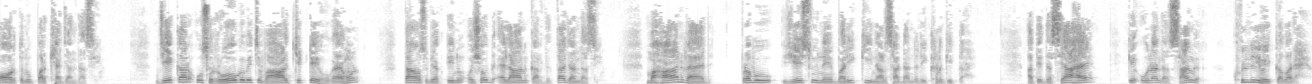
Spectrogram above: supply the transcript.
ਔਰਤ ਨੂੰ ਪਰਖਿਆ ਜਾਂਦਾ ਸੀ। ਜੇਕਰ ਉਸ ਰੋਗ ਵਿੱਚ ਵਾਲ ਚਿੱਟੇ ਹੋ ਗਏ ਹੋਣ, ਤਾਂ ਉਸ ਵਿਅਕਤੀ ਨੂੰ ਅਸ਼ੁੱਧ ਐਲਾਨ ਕਰ ਦਿੱਤਾ ਜਾਂਦਾ ਸੀ। ਮਹਾਨ ਵੈਦ ਪ੍ਰਭੂ ਯੀਸੂ ਨੇ ਬਾਰੀਕੀ ਨਾਲ ਸਾਡਾ ਨਿਰੀਖਣ ਕੀਤਾ ਹੈ ਅਤੇ ਦੱਸਿਆ ਹੈ ਕਿ ਉਹਨਾਂ ਦਾ ਸੰਗ ਖੁੱਲੀ ਹੋਈ ਕਬਰ ਹੈ।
